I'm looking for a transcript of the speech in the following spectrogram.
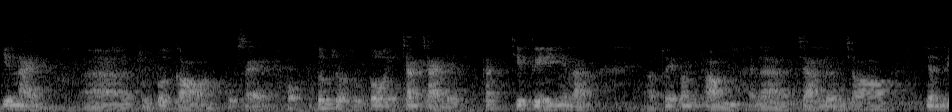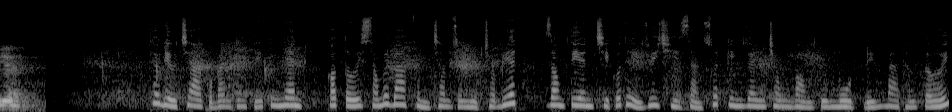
như này à, chúng tôi có cũng sẽ giúp cho chúng tôi trang trải được các chi phí như là thuê văn phòng hay là trả lương cho nhân viên theo điều tra của Ban Kinh tế Tư nhân, có tới 63% doanh nghiệp cho biết dòng tiền chỉ có thể duy trì sản xuất kinh doanh trong vòng từ 1 đến 3 tháng tới.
